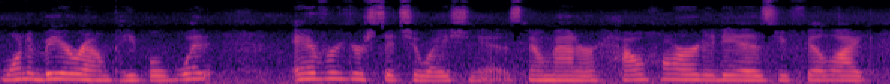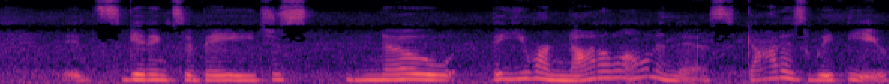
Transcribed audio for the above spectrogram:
want to be around people, whatever your situation is, no matter how hard it is, you feel like it's getting to be, just know that you are not alone in this. God is with you.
